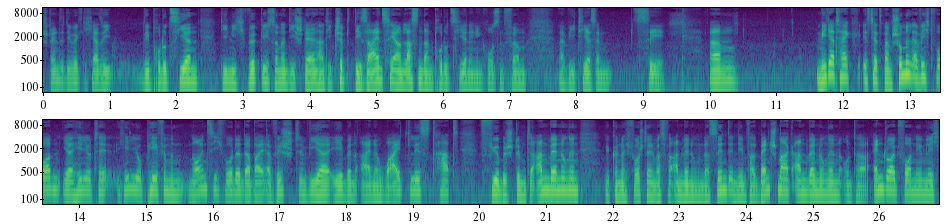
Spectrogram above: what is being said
stellen sie die wirklich her? Sie, sie produzieren die nicht wirklich, sondern die stellen halt die Chip-Designs her und lassen dann produzieren in den großen Firmen äh, wie TSMC. Ähm, MediaTek ist jetzt beim Schummeln erwischt worden. Ihr Helio, Helio P95 wurde dabei erwischt, wie er eben eine Whitelist hat für bestimmte Anwendungen. Ihr könnt euch vorstellen, was für Anwendungen das sind. In dem Fall Benchmark-Anwendungen unter Android vornehmlich,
